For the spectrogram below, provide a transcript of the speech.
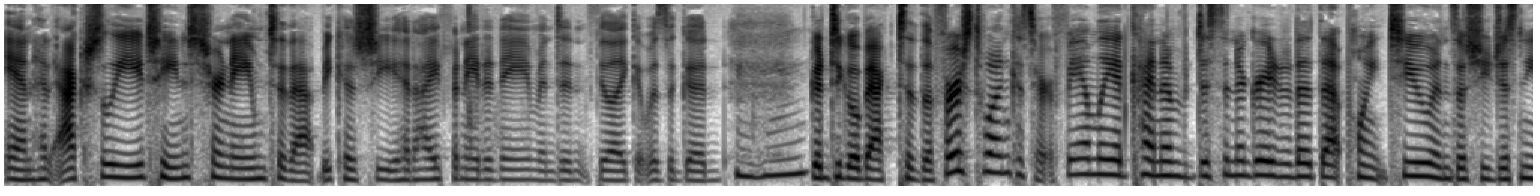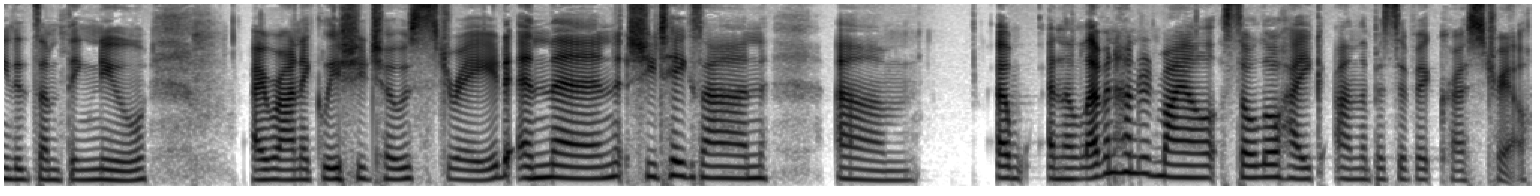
and had actually changed her name to that because she had hyphenated name and didn't feel like it was a good Mm-hmm. good to go back to the first one because her family had kind of disintegrated at that point too, and so she just needed something new. Ironically, she chose Strayed, and then she takes on um, a, an 1,100 mile solo hike on the Pacific Crest Trail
